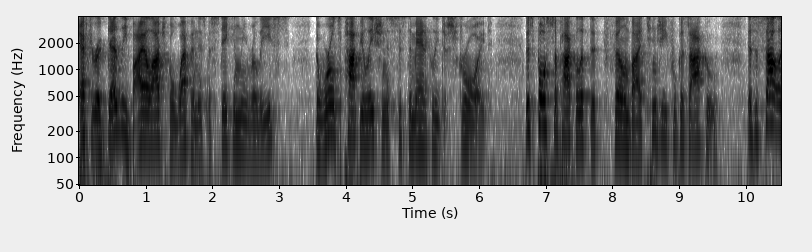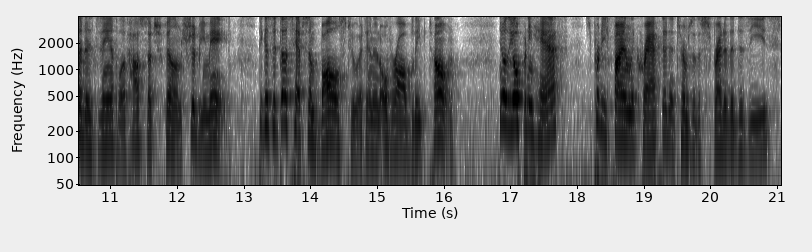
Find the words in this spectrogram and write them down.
After a deadly biological weapon is mistakenly released, the world's population is systematically destroyed. This post apocalyptic film by Kinji Fukasaku is a solid example of how such films should be made, because it does have some balls to it and an overall bleak tone. You know, the opening half is pretty finely crafted in terms of the spread of the disease,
